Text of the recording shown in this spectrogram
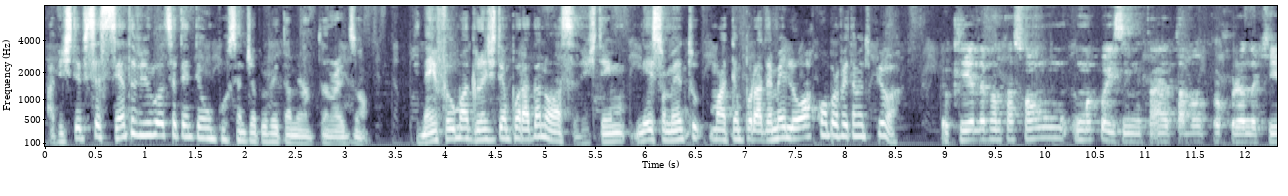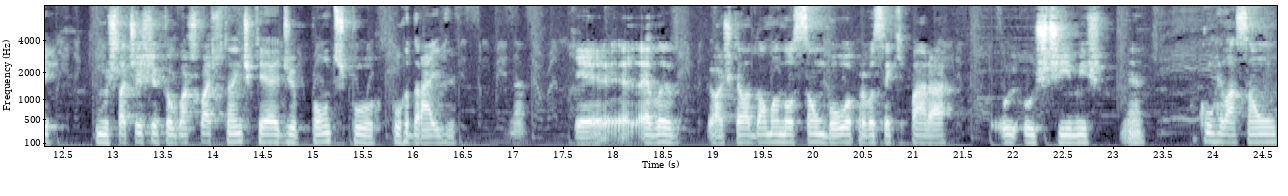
a gente teve 60,71% de aproveitamento na red zone nem foi uma grande temporada nossa. A gente tem, nesse momento, uma temporada melhor com aproveitamento pior. Eu queria levantar só um, uma coisinha, tá? Eu tava procurando aqui uma estatística que eu gosto bastante, que é de pontos por, por drive, né? Que é, ela, eu acho que ela dá uma noção boa para você equiparar o, os times, né? Com relação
